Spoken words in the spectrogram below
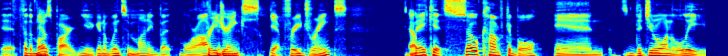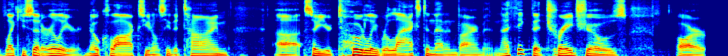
Uh, For the most part, you're going to win some money, but more often, Free drinks. yeah, free drinks. Yep. Make it so comfortable and that you don't want to leave. Like you said earlier, no clocks, you don't see the time. Uh, so you're totally relaxed in that environment. And I think that trade shows are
